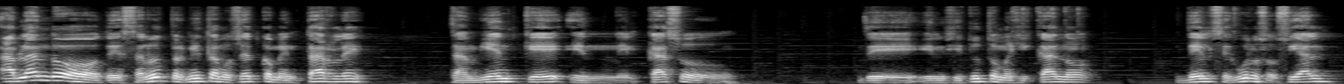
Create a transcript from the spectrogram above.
Hablando de salud, permítame usted comentarle también que en el caso del Instituto Mexicano del Seguro Social,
